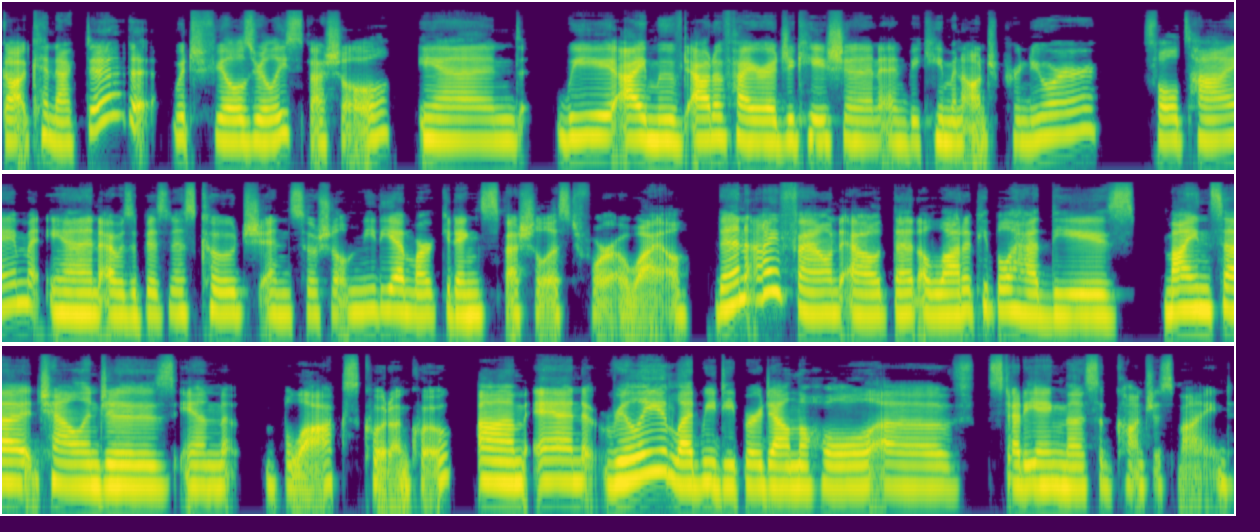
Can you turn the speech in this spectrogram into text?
got connected, which feels really special. And we I moved out of higher education and became an entrepreneur full time and I was a business coach and social media marketing specialist for a while. Then I found out that a lot of people had these mindset challenges and blocks, quote unquote, um, and really led me deeper down the hole of studying the subconscious mind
